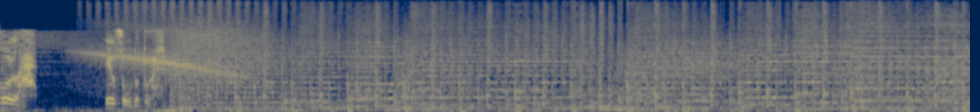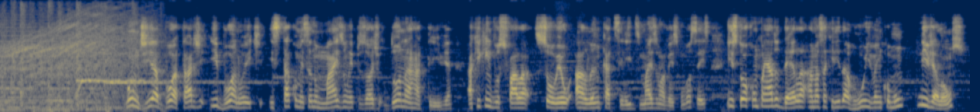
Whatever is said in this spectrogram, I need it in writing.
Olá, eu sou o Doutor. Bom dia, boa tarde e boa noite. Está começando mais um episódio do Narratrivia. Aqui quem vos fala sou eu, Alan Katselides, mais uma vez com vocês. E estou acompanhado dela, a nossa querida ruiva em comum, Nívia Alonso.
